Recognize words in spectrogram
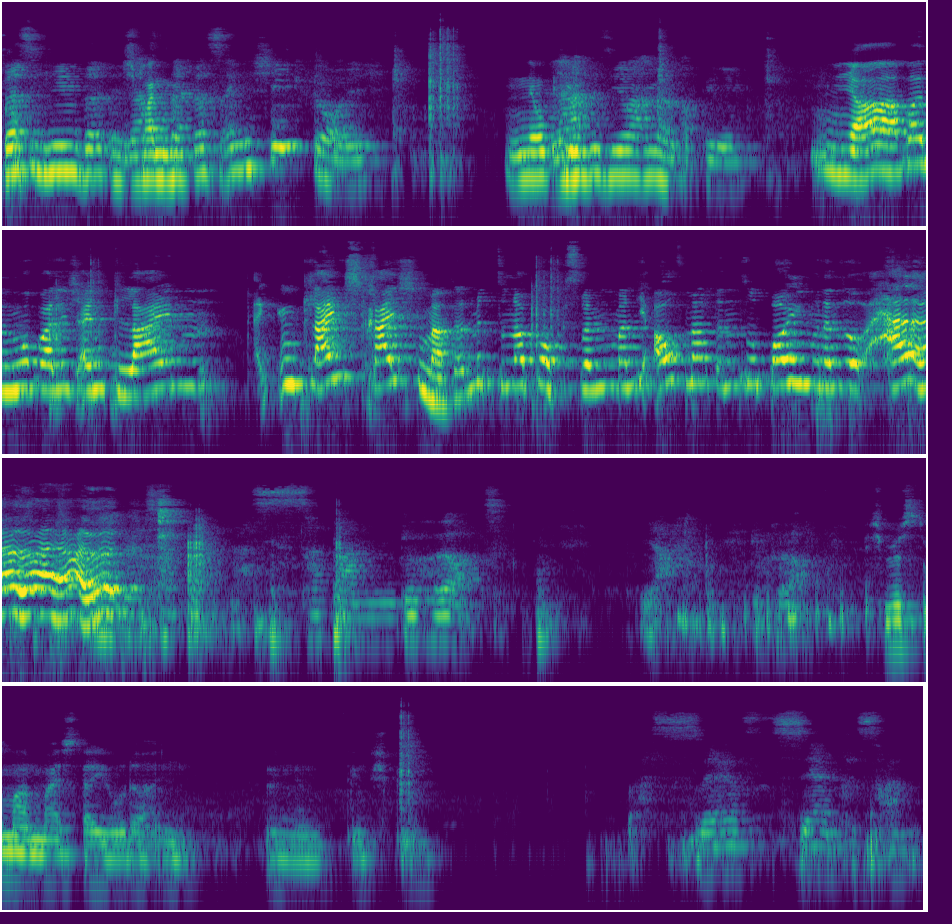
Du hast ihm gegeben, da- du hast fang- gesagt, das ist ein Geschenk für euch. Nee, Dann okay. hatte sie jemand anderen abgegeben. Ja, aber nur weil ich einen kleinen, einen kleinen Streich gemacht habe mit so einer Box. Wenn man die aufmacht, dann so boing und dann so. Das gehört. Ja, gehört. Ich müsste mal Meister Yoda in irgendeinem Ding spielen. Das wäre sehr interessant.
